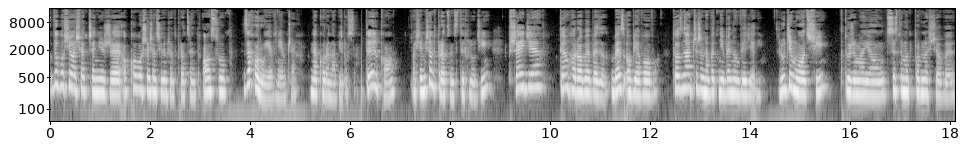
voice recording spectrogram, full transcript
wygłosiła oświadczenie, że około 60-70% osób zachoruje w Niemczech na koronawirusa. Tylko 80% z tych ludzi przejdzie tę chorobę bez, bezobjawowo. To znaczy, że nawet nie będą wiedzieli. Ludzie młodsi, którzy mają system odpornościowy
